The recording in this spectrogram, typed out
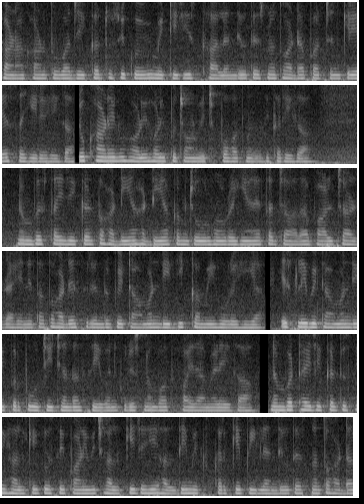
ਖਾਣਾ ਖਾਣ ਤੋਂ ਬਾਅਦ ਜੇਕਰ ਤੁਸੀਂ ਕੋਈ ਵੀ ਮਿੱਠੀ ਚੀਜ਼ ਖਾ ਲੈਂਦੇ ਹੋ, ਤਾਂ ਇਸ ਨਾਲ ਤੁਹਾਡਾ ਪਰਚਨ ਕਿਰਿਆ ਸਹੀ ਰਹੇਗਾ, ਜੋ ਖਾਣੇ ਨੂੰ ਹੌਲੀ-ਹੌਲੀ ਪਚਾਉਣ ਵਿੱਚ ਬਹੁਤ ਮਦਦ ਕਰੇਗਾ। ਨੰਬਰ 27 ਜੇਕਰ ਤੁਹਾਡੀਆਂ ਹੱਡੀਆਂ ਕਮਜ਼ੋਰ ਹੋ ਰਹੀਆਂ ਨੇ ਤਾਂ ਜ਼ਿਆਦਾ ਵਾਲ ਝੜ ਰਹੇ ਨੇ ਤਾਂ ਤੁਹਾਡੇ ਸਰੀਰ ਅੰਦਰ ਵਿਟਾਮਿਨ ਡੀ ਦੀ ਕਮੀ ਹੋ ਰਹੀ ਹੈ। ਇਸ ਲਈ ਵਿਟਾਮਿਨ ਡੀ ਭਰਪੂਰ ਚੀਜ਼ਾਂ ਦਾ ਸੇਵਨ ਕਰੋ ਇਸ ਨਾਲ ਬਹੁਤ ਫਾਇਦਾ ਮਿਲੇਗਾ। ਨੰਬਰ 28 ਜੇਕਰ ਤੁਸੀਂ ਹਲਕੇ ਕੋਸੇ ਪਾਣੀ ਵਿੱਚ ਹਲਕੀ ਜਿਹੀ ਹਲਦੀ ਮਿਕਸ ਕਰਕੇ ਪੀ ਲੈਂਦੇ ਹੋ ਤਾਂ ਇਸ ਨਾਲ ਤੁਹਾਡਾ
